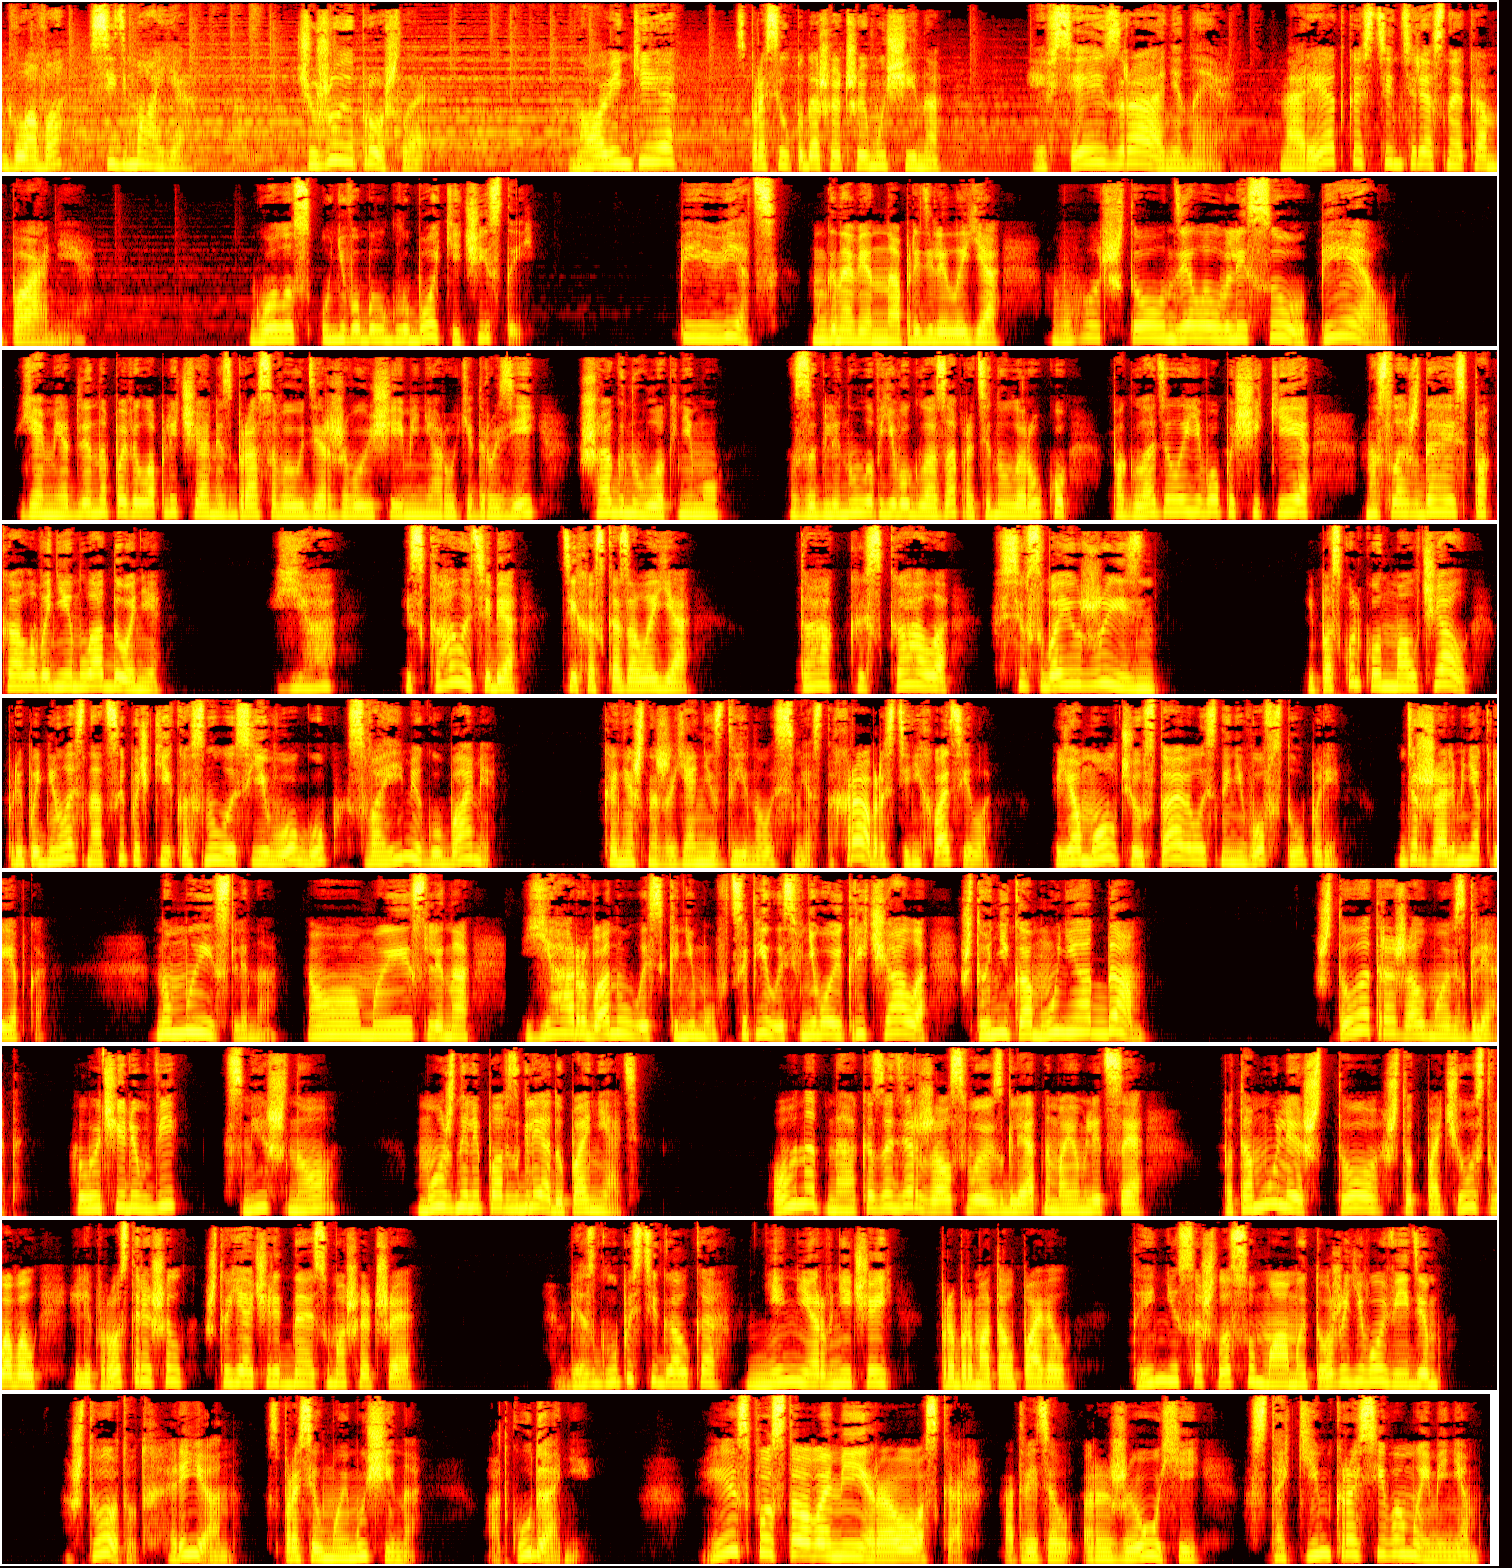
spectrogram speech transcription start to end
Глава седьмая. Чужое прошлое. «Новенькие?» — спросил подошедший мужчина. «И все израненные. На редкость интересная компания». Голос у него был глубокий, чистый. «Певец», — мгновенно определила я. «Вот что он делал в лесу, пел». Я медленно повела плечами, сбрасывая удерживающие меня руки друзей, шагнула к нему — Заглянула в его глаза, протянула руку, погладила его по щеке, наслаждаясь покалыванием ладони. «Я искала тебя», — тихо сказала я. «Так искала всю свою жизнь». И поскольку он молчал, приподнялась на цыпочки и коснулась его губ своими губами. Конечно же, я не сдвинулась с места, храбрости не хватило. Я молча уставилась на него в ступоре. Держали меня крепко. Но мысленно, о, мысленно! Я рванулась к нему, вцепилась в него и кричала, что никому не отдам. Что отражал мой взгляд? Лучи любви? Смешно. Можно ли по взгляду понять? Он, однако, задержал свой взгляд на моем лице, потому ли, что что-то почувствовал или просто решил, что я очередная сумасшедшая. «Без глупости, Галка, не нервничай», — пробормотал Павел. Ты не сошла с ума, мы тоже его видим. Что тут, Риан? спросил мой мужчина. Откуда они? Из пустого мира, Оскар, ответил рыжеухий с таким красивым именем.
